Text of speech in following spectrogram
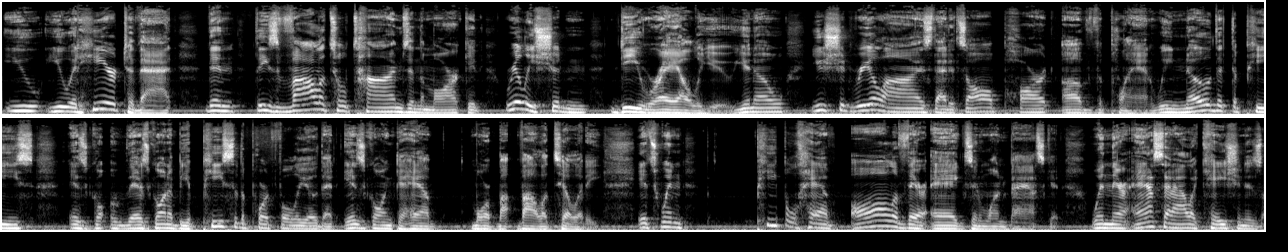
you you adhere to that, then these volatile times in the market really shouldn't derail you. You know, you should realize that it's all part of the plan. We know that the piece is go- there's going to be a piece of the portfolio that is going to have more volatility. It's when people have all of their eggs in one basket, when their asset allocation is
